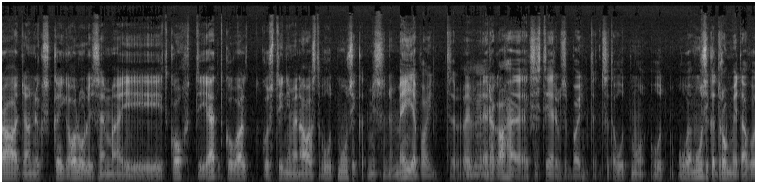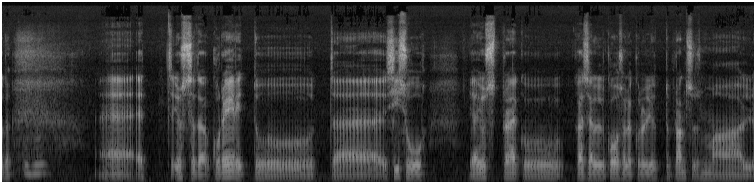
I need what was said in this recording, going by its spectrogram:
raadio on üks kõige olulisemaid kohti jätkuvalt, kust inimene avastab uut muusikat, mis on ju meie point või mm -hmm. R2 eksisteerimise point, et seda uut mu-, uut, uue muusikatrummi taguda mm. -hmm. Et just seda kureeritud äh, sisu ja just praegu ka seal koosolekul oli juttu Prantsusmaal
